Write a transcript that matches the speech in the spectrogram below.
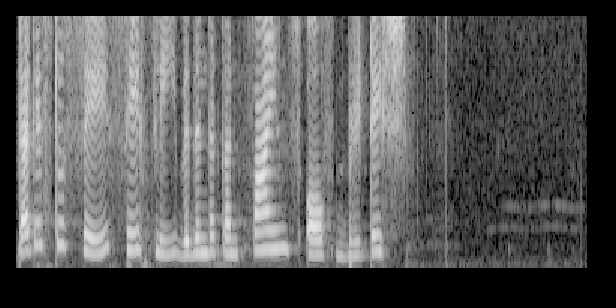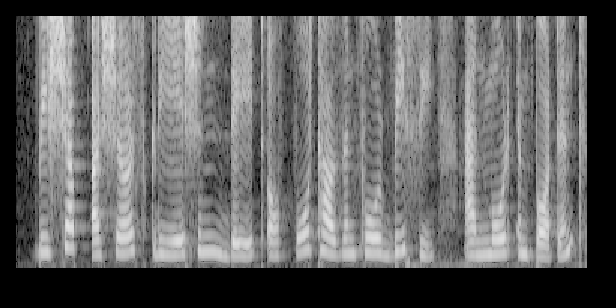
That is to say, safely within the confines of British Bishop Ussher's creation date of 4004 BC, and more important,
